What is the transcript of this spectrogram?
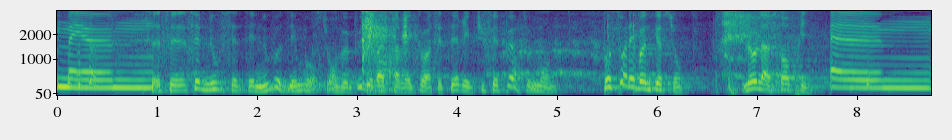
mais euh, C'est, c'est- c'est le nouveau, c'était le nouveau Zemmour. Tu, on veut plus débattre avec toi. C'est terrible. Tu fais peur tout le monde. Pose-toi les bonnes questions. Lola, je t'en prie. Euh,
